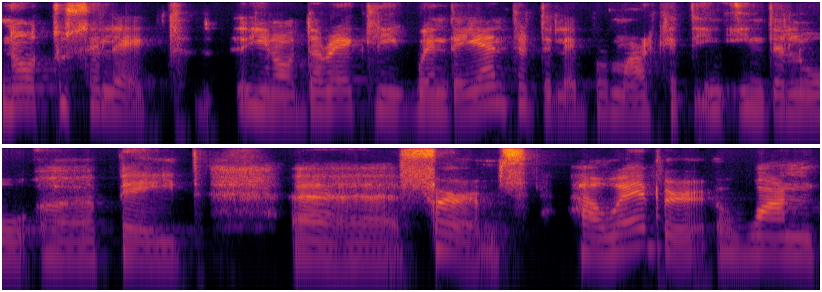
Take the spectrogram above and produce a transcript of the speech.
not to select, you know, directly when they enter the labor market in, in the low uh, paid uh, firms. However, one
